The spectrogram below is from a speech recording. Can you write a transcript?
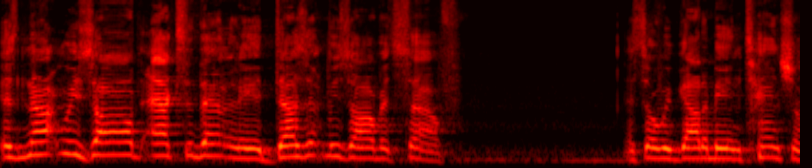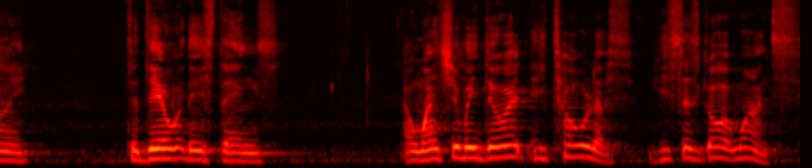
is not resolved accidentally, it doesn't resolve itself. And so we've got to be intentionally to deal with these things. And when should we do it? He told us. He says, go at once.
